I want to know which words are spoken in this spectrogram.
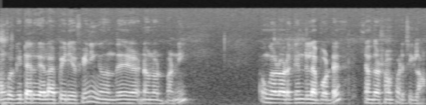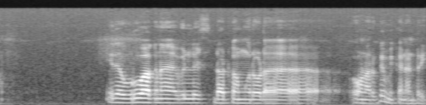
உங்கள்கிட்ட இருக்க எல்லா பிடிஎஃப்பையும் நீங்கள் வந்து டவுன்லோட் பண்ணி உங்களோட கிண்டில் போட்டு சந்தோஷமாக படிச்சுக்கலாம். இதை உருவாக்கின வில்லேஜ் டாட் காம்ங்கிறோட ஓனருக்கு மிக்க நன்றி.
